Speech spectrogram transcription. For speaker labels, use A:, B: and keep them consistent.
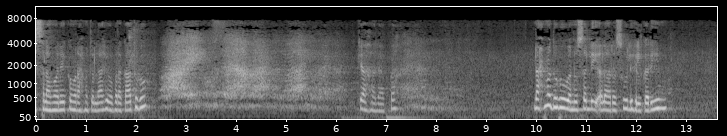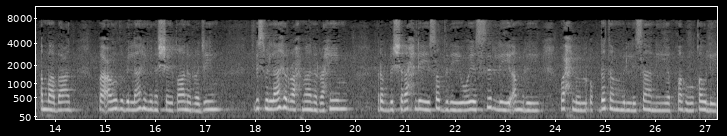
A: السلام علیکم و رحمۃ اللہ وبرکاتہ۔ کیا حال ہے آپ کا؟ نحمد ونسلی علی رسول کریم اما بعد، فاعوذ باللہ من الشیطان الرجیم۔ بسم اللہ الرحمن الرحیم۔ رب اشرح لي صدری ويسر لي امری۔ واحلل عقدة من لسانی يفقهوا قولی۔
